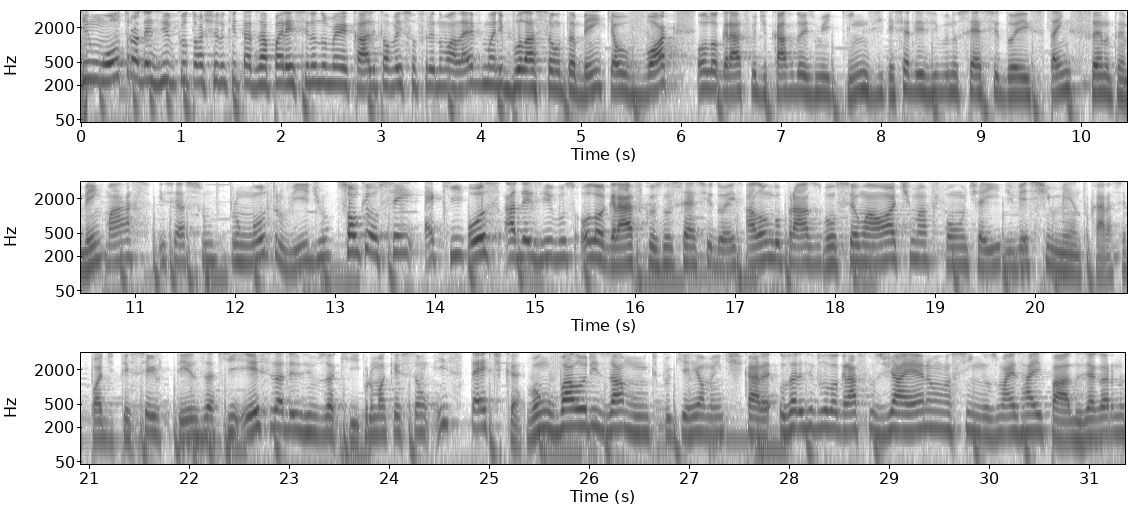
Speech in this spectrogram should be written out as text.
Tem um outro adesivo que eu tô achando que tá desaparecendo no mercado e talvez sofrendo uma leve manipulação também, que é o Vox holográfico de Kato 2015. Esse adesivo no CS2 tá insano também, mas isso é assunto para um outro vídeo. Só o que eu sei é que os adesivos holográficos no CS2 a longo prazo vão ser uma ótima fonte aí de investimento, cara. Você pode ter certeza que esses adesivos aqui, por uma questão estética, vão valorizar muito, porque realmente, cara, os adesivos holográficos já eram, assim, os mais hypados, e agora no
